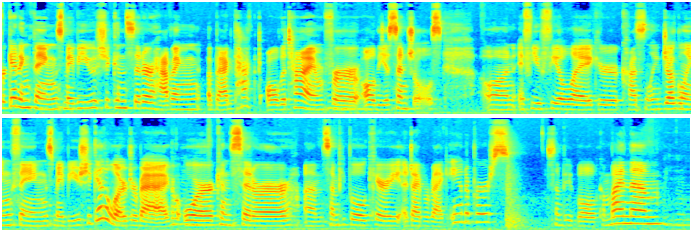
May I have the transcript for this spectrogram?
forgetting things, maybe you should consider having a bag packed all the time for Mhm. all the essentials. On if you feel like you're constantly juggling things, maybe you should get a larger bag or Mhm. consider. Um, some people carry a diaper bag and a purse. Some people combine them. Mm-hmm.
